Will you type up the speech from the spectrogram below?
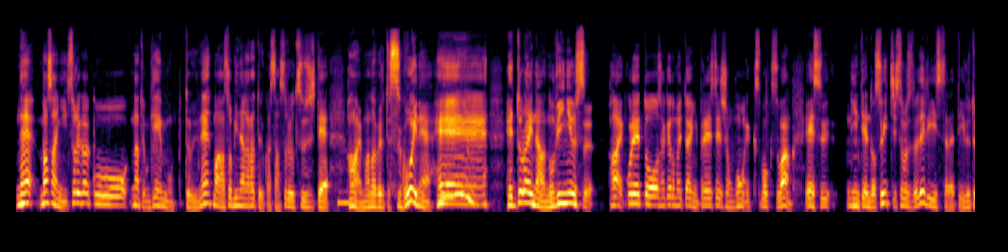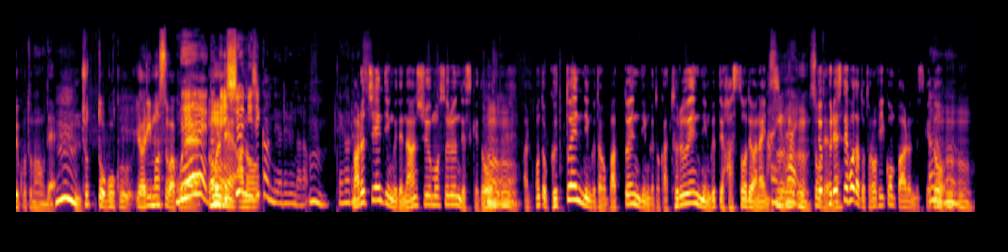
ね、まさにそれがこうなんていうのゲームというね、まあ、遊びながらというかさそれを通じて、はい、学べるってすごいね。へえ、ヘッドライナーのびニュースはいこれ、えっと、先ほども言ったようにプレイステーション4 Xbox One、えー、スニンテンドースイッチそれぞれでリリースされているということなので、うん。ちょっと僕やりますわこれ。ね一瞬あの2時間でやれるなら、うん、手軽マルチエンディングで何周もするんですけど、うんうん。あの本当グッドエンディングとかバッドエンディングとかトゥルーエンディングっていう発想ではないんですよ。うんうんうんそうだよね。プレステ4だとトロフィーコンプあるんですけど、うんうん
